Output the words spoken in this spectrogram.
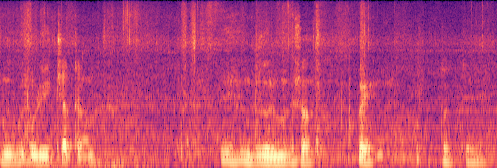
ムクドリ行っちゃったかな。えムクドリもさはい。取ってね。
